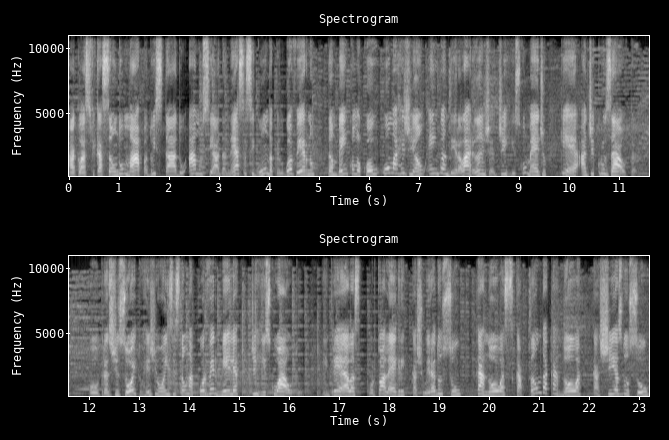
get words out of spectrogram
A classificação do mapa do estado, anunciada nesta segunda pelo governo, também colocou uma região em bandeira laranja de risco médio, que é a de Cruz Alta. Outras 18 regiões estão na cor vermelha de risco alto, entre elas Porto Alegre, Cachoeira do Sul, Canoas, Capão da Canoa, Caxias do Sul,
